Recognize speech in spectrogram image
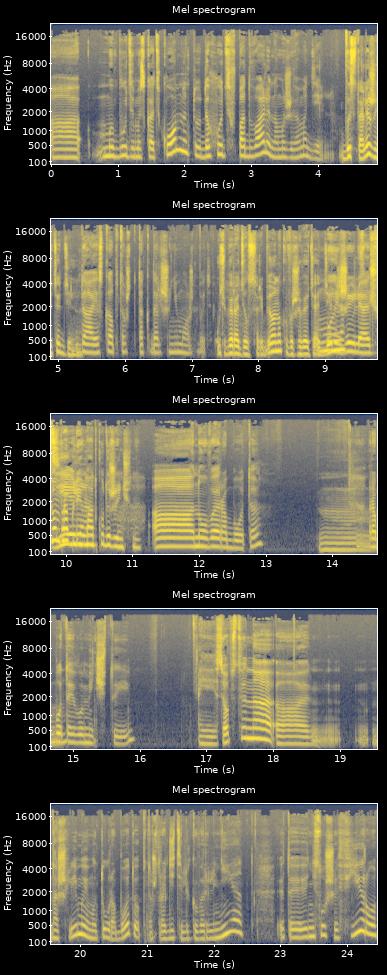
мы будем искать комнату, да хоть в подвале, но мы живем отдельно. Вы стали жить отдельно. Да, я сказала, потому что так дальше не может быть. У тебя родился ребенок, вы живете Мы отдельно. жили В чем проблема? отдельно. Откуда женщина? А, новая работа, М, работа его мечты. И, собственно, а, нашли мы ему ту работу, потому что родители говорили, нет, это не слушай Фиру,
